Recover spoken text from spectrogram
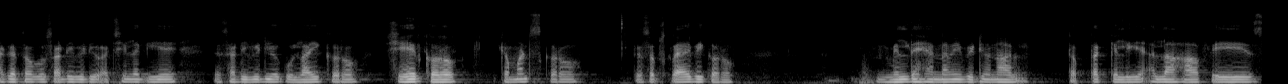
अगर तो साड़ी वीडियो अच्छी लगी है तो साड़ी वीडियो को लाइक करो, शेयर करो, कमेंट्स करो तो सब्सक्राइब भी करो। मिलते हैं नवी वीडियो नाल, तब तक के लिए अल्लाह हाफिज़।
